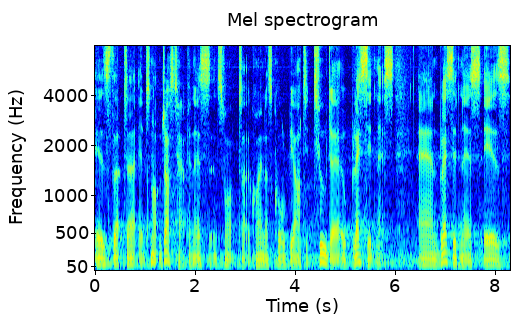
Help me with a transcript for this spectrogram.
is that uh, it's not just happiness, it's what Aquinas called beatitudo, blessedness. And blessedness is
